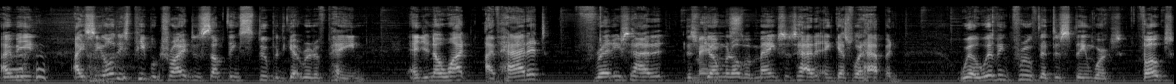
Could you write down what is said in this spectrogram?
I mean, I see all these people try to do something stupid to get rid of pain, and you know what? I've had it. Freddie's had it. This Manx. gentleman over Manx has had it, and guess what happened? We're living proof that this thing works, folks.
